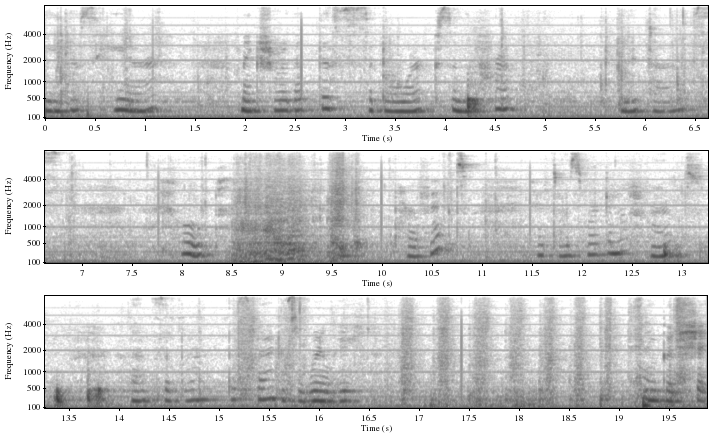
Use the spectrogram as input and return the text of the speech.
See this here. Make sure that this zipper works in the front. And it does. I hope. Perfect. It does work in the front. That zipper. This bag is really in good shape.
